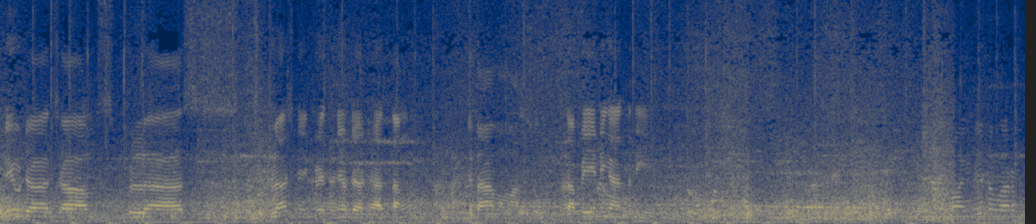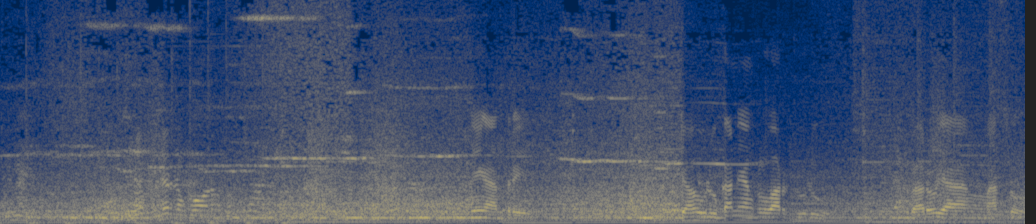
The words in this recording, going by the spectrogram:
Ini udah jam 11.17 nih keretanya udah datang. Kita mau masuk. Tapi ini ngantri. Wah ini nomor bener dong orang ini ngantri. Dahulukan yang keluar dulu baru yang masuk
